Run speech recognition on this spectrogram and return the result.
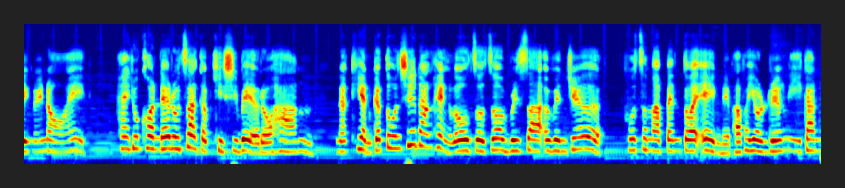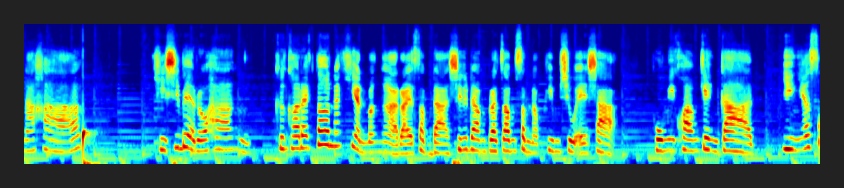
ล็กๆ น้อยๆ ให้ทุกคนได้รู้จักกับคิชิเบะโรฮัง นักเขียนการ์ตูนชื่อดังแห่งโลกโจโจบริซาอเวนเจอร์ผู้จะมาเป็นตัวเอกในภาพยนตร์เรื่องนี้กันนะคะคิชิเบะโรฮังคือคาแรคเตอร์นักเขียนมังงะรายสัปดาห์ชื่อดังประจำสำนักพิมพ์ชูเอชะผู้มีความเก่งกาจหญิงยโส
